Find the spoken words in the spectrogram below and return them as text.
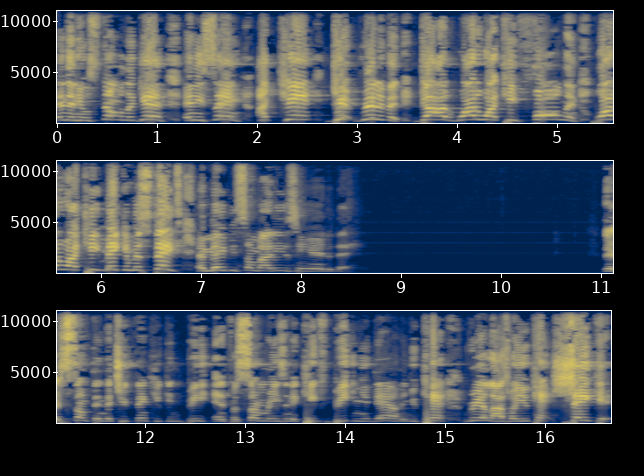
and then he'll stumble again. And he's saying, I can't get rid of it. God, why do I keep falling? Why do I keep making mistakes? And maybe somebody is here today. There's something that you think you can beat and for some reason it keeps beating you down and you can't realize why you can't shake it.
